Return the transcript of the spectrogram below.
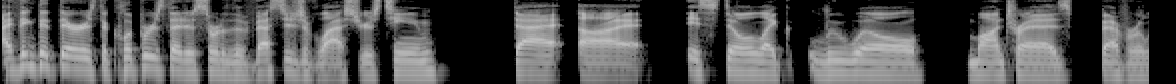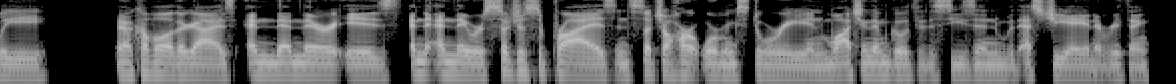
I think that there is the Clippers that is sort of the vestige of last year's team that uh, is still like Lou Will, Montrez, Beverley, and a couple other guys. And then there is, and and they were such a surprise and such a heartwarming story, and watching them go through the season with SGA and everything.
